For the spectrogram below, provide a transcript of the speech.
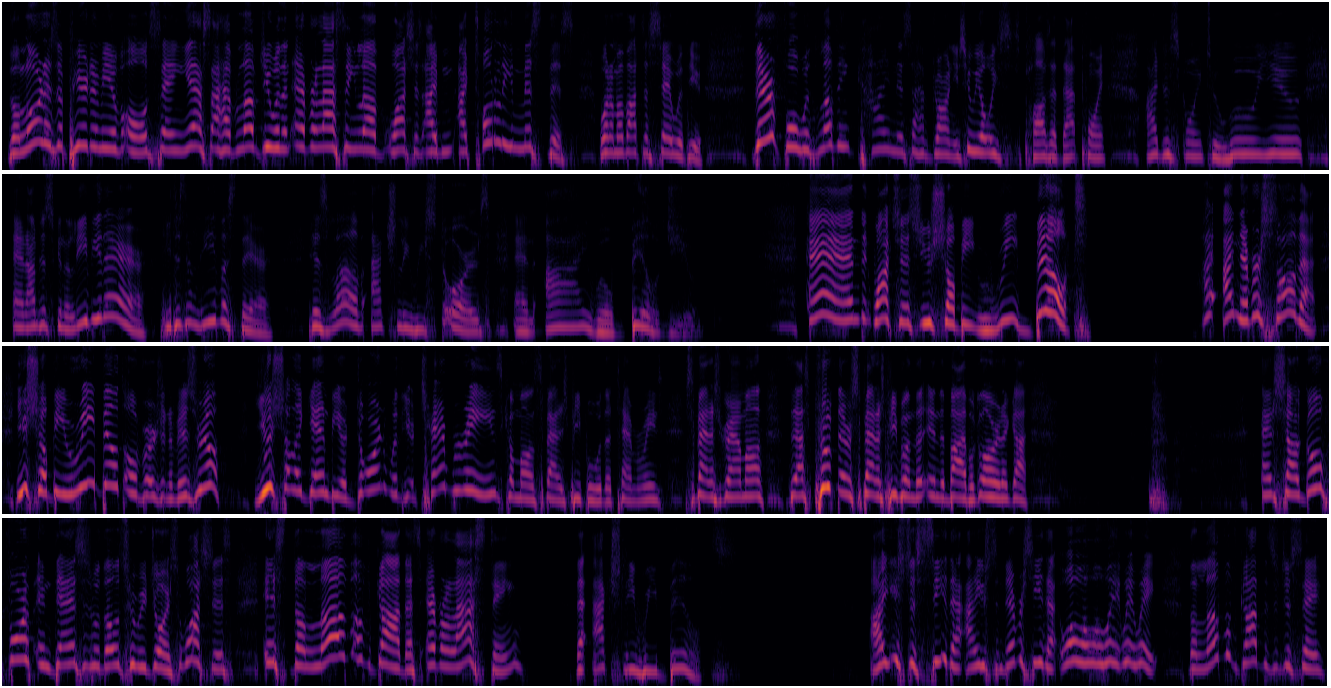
the Lord has appeared to me of old, saying, Yes, I have loved you with an everlasting love. Watch this. I, I totally missed this, what I'm about to say with you. Therefore, with loving kindness I have drawn you. See, we always pause at that point. I'm just going to woo you, and I'm just going to leave you there. He doesn't leave us there. His love actually restores, and I will build you. And watch this, you shall be rebuilt. I, I never saw that. You shall be rebuilt, O Virgin of Israel. You shall again be adorned with your tambourines. Come on, Spanish people with the tambourines, Spanish grandma. So that's proof there were Spanish people in the, in the Bible. Glory to God. and shall go forth in dances with those who rejoice. Watch this. It's the love of God that's everlasting that actually rebuilds. I used to see that. I used to never see that. Whoa, whoa, whoa, wait, wait, wait. The love of God doesn't just say,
